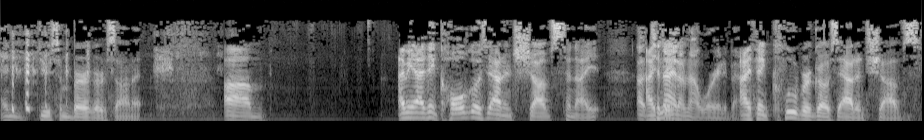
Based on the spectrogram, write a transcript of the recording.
and do some burgers on it. Um, I mean, I think Cole goes out and shoves tonight. Uh, tonight, think- I'm not worried about. I think Kluber goes out and shoves.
